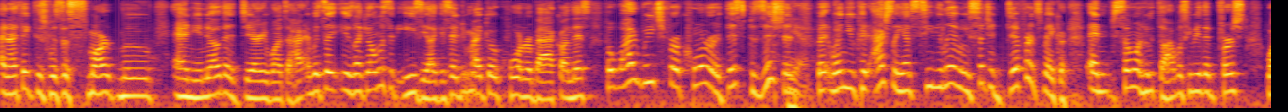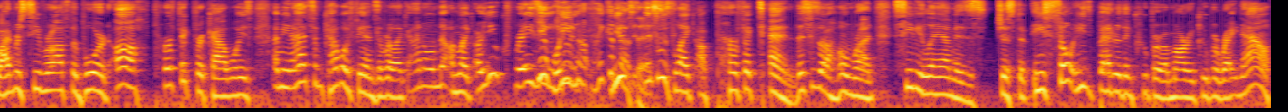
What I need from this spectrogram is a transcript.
and I think this was a smart move. And you know that Jerry wanted to hire. It was, it was like almost an easy. Like I said, you might go cornerback on this, but why reach for a corner at this position? Yeah. But when you could actually have CeeDee Lamb, who's such a difference maker, and someone who thought was going to be the first wide receiver off the board. Oh, perfect for Cowboys. I mean, I had some Cowboy fans that were like, I don't know. I'm like, are you crazy? Yeah, what do you not like about This this? was like a perfect ten. This is a home run. CeeDee Lamb is just a, he's so he's better than Cooper Amari Cooper right now.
